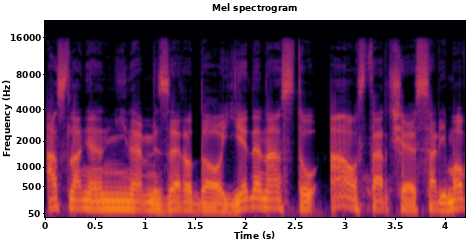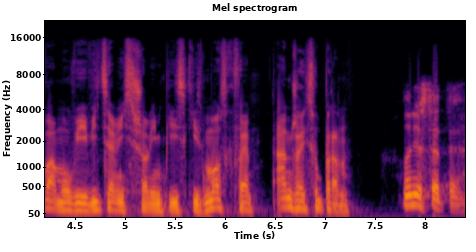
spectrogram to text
Aslanianinem 0 do 11, a o starcie Salimowa mówi wicemistrz olimpijski z Moskwy Andrzej No niestety,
